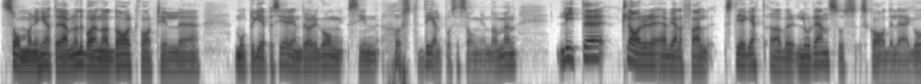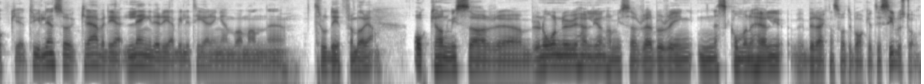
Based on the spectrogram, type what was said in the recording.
sommarnyheter, även om det bara är några dagar kvar till eh, MotoGP-serien drar igång sin höstdel på säsongen. Då. Men lite klarare är vi i alla fall steg ett över Lorenzos skadeläge och eh, tydligen så kräver det längre rehabilitering än vad man eh, trodde från början. Och han missar eh, Bruno nu i helgen, han missar Red Bull Ring nästkommande helg, beräknas vara tillbaka till Silverstone.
